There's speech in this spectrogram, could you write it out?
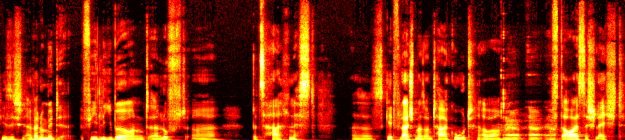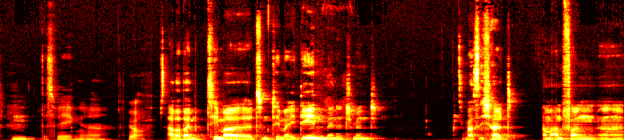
die sich einfach nur mit viel Liebe und äh, Luft äh, bezahlen lässt. Also es geht vielleicht mal so einen Tag gut, aber ja, ja, ja. auf Dauer ist es schlecht. Hm. Deswegen, äh, ja. Aber beim Thema, äh, zum Thema Ideenmanagement, was ich halt am Anfang, äh,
